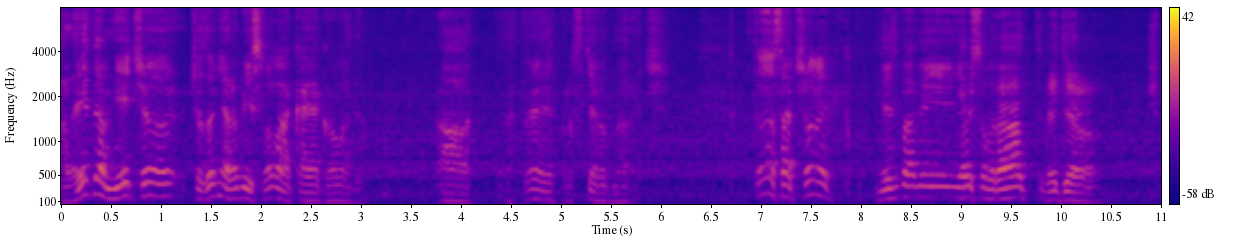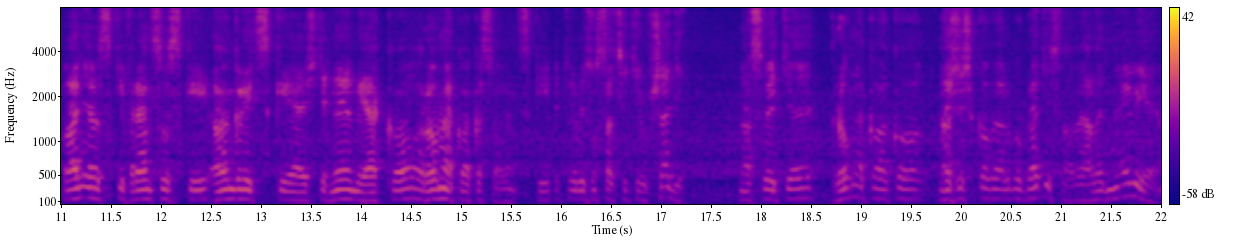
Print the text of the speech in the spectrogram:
ale je tam niečo, čo zo mňa robí Slováka jak hovado. A, a to je proste rodná reč. To sa človek nezbaví, ja by som rád vedel španielsky, francúzsky, anglicky a ešte neviem ako, rovnako ako slovenský, pretože by som sa cítil všade na svete, rovnako ako na Žižkove alebo v Bratislave, ale neviem.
